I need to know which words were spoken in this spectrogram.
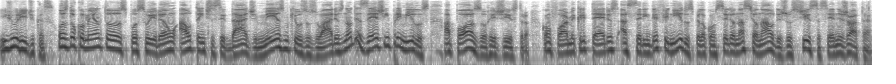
e jurídicas. Os documentos possuirão autenticidade, mesmo que os usuários não desejem imprimi-los após o registro, conforme critérios a serem definidos pelo Conselho Nacional de Justiça, CNJ.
